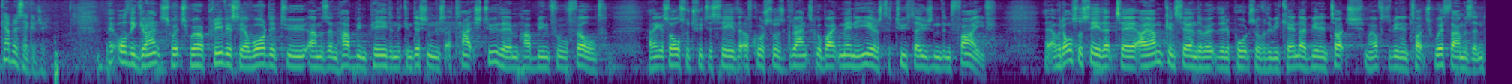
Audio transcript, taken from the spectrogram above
Cabinet Secretary. Uh, all the grants which were previously awarded to Amazon have been paid and the conditions attached to them have been fulfilled. I think it's also true to say that, of course, those grants go back many years to 2005. Uh, I would also say that uh, I am concerned about the reports over the weekend. I've been in touch, my office has been in touch with Amazon,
